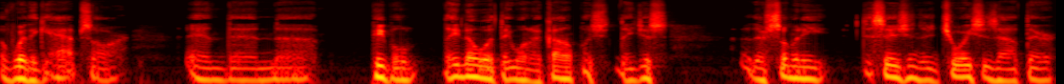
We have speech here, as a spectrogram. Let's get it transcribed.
of where the gaps are. And then uh, people, they know what they want to accomplish. They just, there's so many decisions and choices out there.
